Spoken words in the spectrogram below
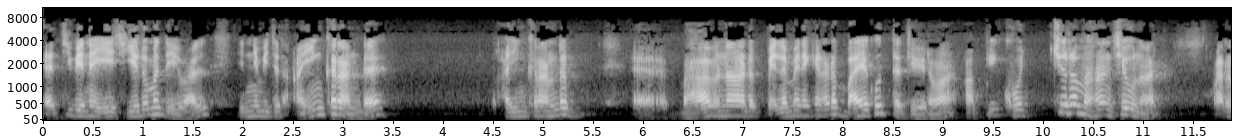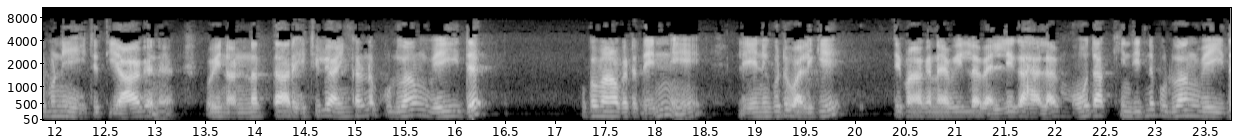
ඇති වෙන මේ සියලුම දේවල් ඉන්නේ විතර අයින්කරනද අයින්කරනද භාවනාවට පෙළඹෙන කෙනාට බයකුත් ඇති වෙනවා. අපි කොච්චර මහන්සි වුණත් අරමුණේ හිත තියාගෙන ওই නන්නත්තර හිතිලි අයින් කරන්න පුළුවන් වෙයිද? උපමාවකට දෙන්නේ ලේනෙකුට වලිගේ තිමාගෙන ඇවිල්ලා වැල්ලේ ගහලා මෝදක් හිඳින්න පුළුවන් වෙයිද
